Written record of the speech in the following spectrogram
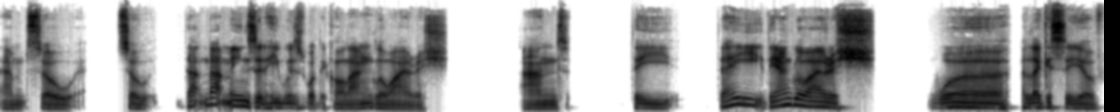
Um, so, so that that means that he was what they call Anglo-Irish, and the they the Anglo-Irish were a legacy of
